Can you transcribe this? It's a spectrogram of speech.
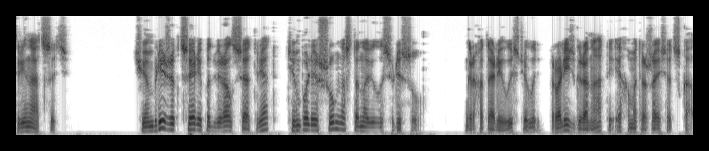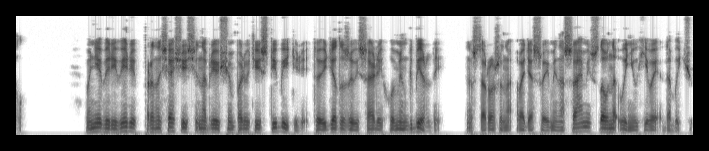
Тринадцать. Чем ближе к цели подбирался отряд, тем более шумно становилось в лесу. Грохотали выстрелы, рвались гранаты, эхом отражаясь от скал. В небе ревели проносящиеся на бреющем полете истребители, то и дело зависали хумингбирды, настороженно водя своими носами, словно вынюхивая добычу.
